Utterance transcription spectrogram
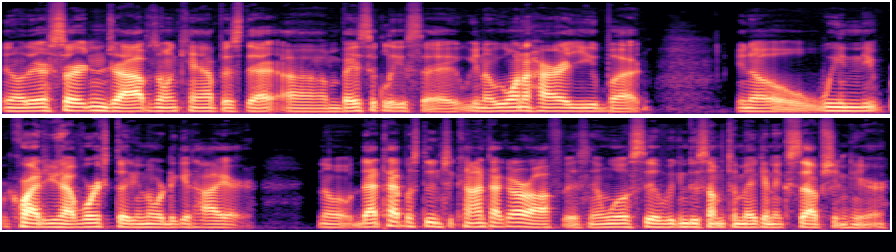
You know, there are certain jobs on campus that um, basically say, you know, we want to hire you, but you know, we need, require you to have work study in order to get hired. You know, that type of student should contact our office, and we'll see if we can do something to make an exception here.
